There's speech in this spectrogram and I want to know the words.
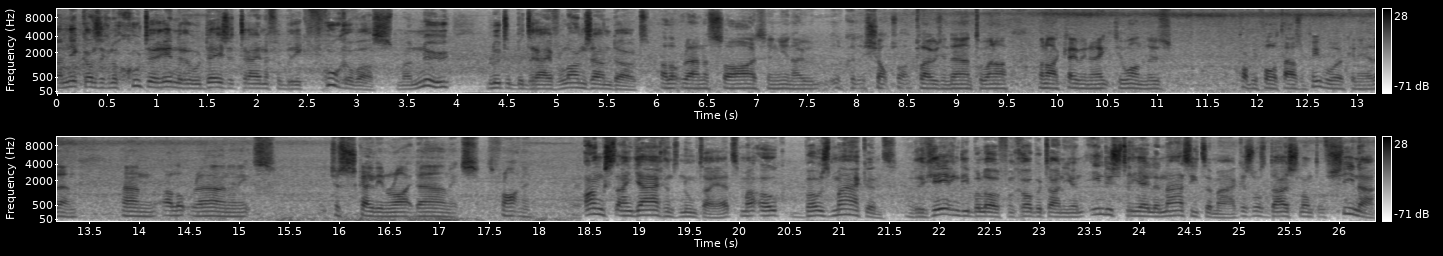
Ja, Nick kan zich nog goed herinneren hoe deze treinenfabriek vroeger was. Maar nu bloedt het bedrijf langzaam dood. I look around the site and you know look at the shops that are closing down to when I when I came in in 81 there's probably 4000 people working here then and I look around and it's just scaling right down it's, it's frightening. Angstaanjagend noemt hij het, maar ook boosmakend. Een regering die belooft van Groot-Brittannië een industriële natie te maken... zoals Duitsland of China.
